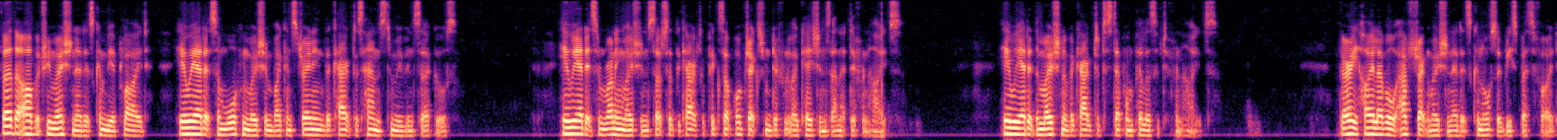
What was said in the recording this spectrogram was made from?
Further arbitrary motion edits can be applied. Here we edit some walking motion by constraining the character's hands to move in circles. Here we edit some running motion such that the character picks up objects from different locations and at different heights. Here we edit the motion of a character to step on pillars of different heights. Very high-level abstract motion edits can also be specified.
